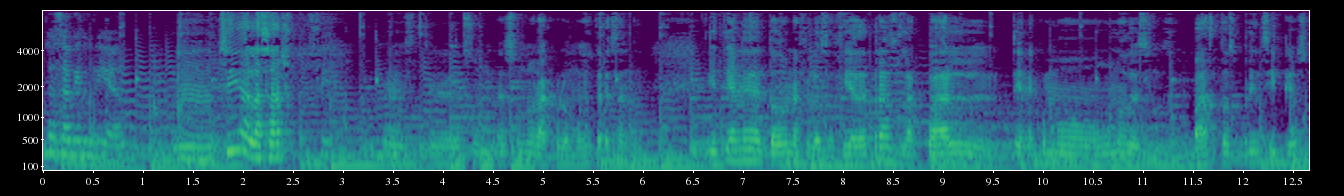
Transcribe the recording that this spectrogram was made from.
La sabiduría. mm, sí, al azar. Sí. Este, es, un, es un oráculo muy interesante y tiene toda una filosofía detrás, la cual tiene como uno de sus vastos principios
